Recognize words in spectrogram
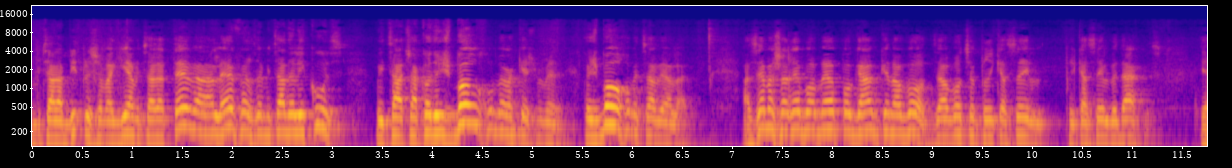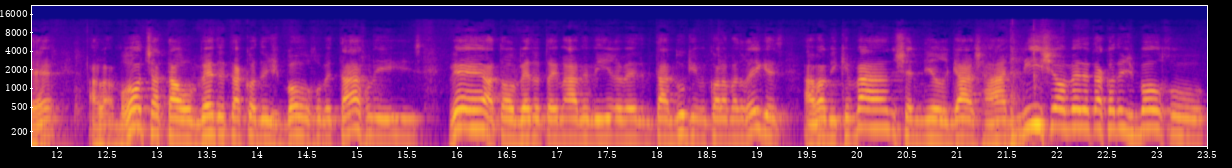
מצד הביטל שמגיע מצד הטבע, להפך זה מצד הליכוז, מצד שהקדוש ברוך הוא מבקש ממני, הקדוש ברוך הוא מצווה עליי. אז זה מה שהרב אומר פה גם כן אבות, זה אבות של פריקסל, פריקסל בדקוס. למרות שאתה עובד את הקודש ברוך הוא בתכליס, ואתה עובד אותו עם אבי ועירה ותענוגים וכל המדרגס, אבל מכיוון שנרגש האני שעובד את הקודש ברוך הוא,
